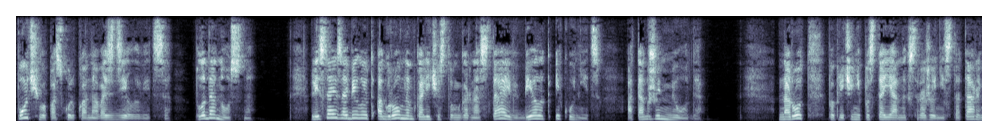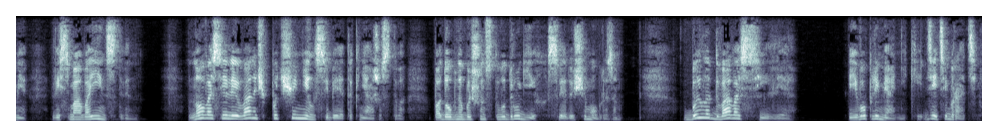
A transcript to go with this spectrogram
Почва, поскольку она возделывается, плодоносна. Леса изобилуют огромным количеством горностаев, белок и куниц, а также меда. Народ, по причине постоянных сражений с татарами, весьма воинствен. Но Василий Иванович подчинил себе это княжество, подобно большинству других, следующим образом. Было два Василия, его племянники, дети братьев.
